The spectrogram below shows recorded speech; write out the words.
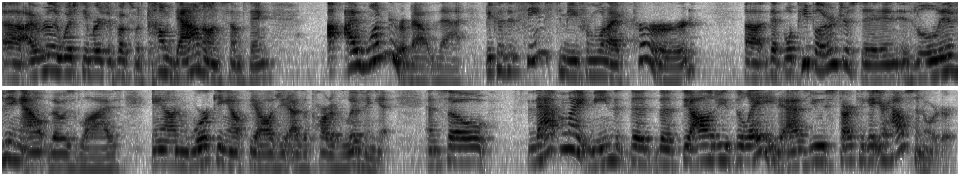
uh, I really wish the emergent folks would come down on something, I, I wonder about that because it seems to me from what I've heard, uh, that what people are interested in is living out those lives and working out theology as a part of living it. And so that might mean that the, the theology is delayed as you start to get your house in order.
